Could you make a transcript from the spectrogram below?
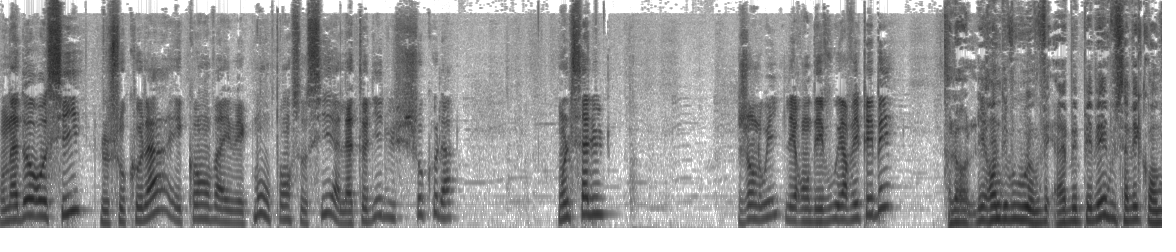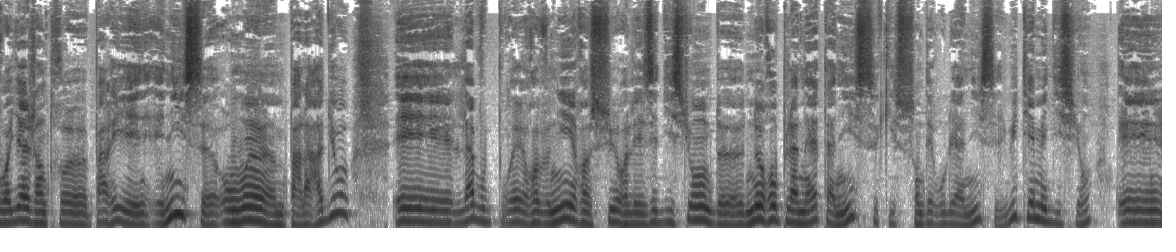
On adore aussi le chocolat et quand on va avec moi, on pense aussi à l'atelier du chocolat. On le salue. Jean-Louis, les rendez-vous RVPB Alors, les rendez-vous RBPB, vous savez qu'on voyage entre Paris et, Nice, au moins par la radio. Et là, vous pourrez revenir sur les éditions de Neuroplanète à Nice, qui se sont déroulées à Nice, c'est l'huitième édition. Et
